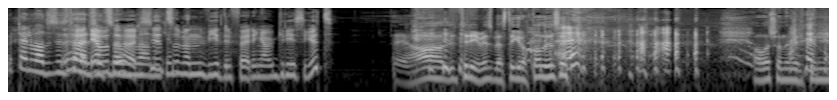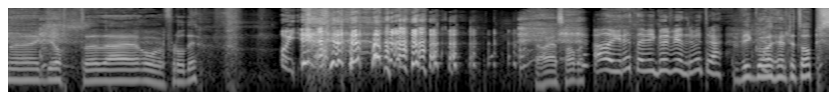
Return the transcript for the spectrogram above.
Fortell hva du syns det høres ja, ut som. Det høres Anniken. ut som en videreføring av Grisegutt. ja, du trives best i grotta, du, si. Alle skjønner hvilken eh, grotte det er overflod i. Oi! Ja, jeg sa det. Ja, det er greit. Vi går videre, vi, tror jeg. Vi går helt til topps,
